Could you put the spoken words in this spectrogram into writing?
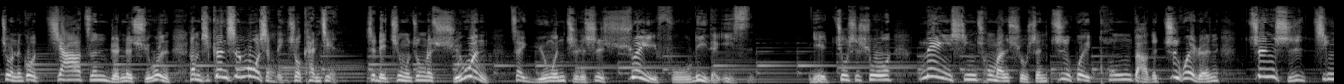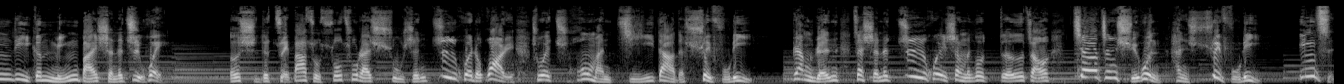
就能够加增人的学问，让我们去更深默想领受看见。这里经文中的学问，在原文指的是说服力的意思。也就是说，内心充满属神智慧通达的智慧人，真实经历跟明白神的智慧，而使得嘴巴所说出来属神智慧的话语，就会充满极大的说服力，让人在神的智慧上能够得着加增学问和说服力。因此，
